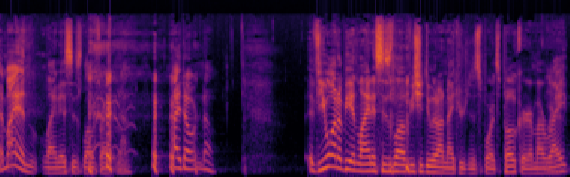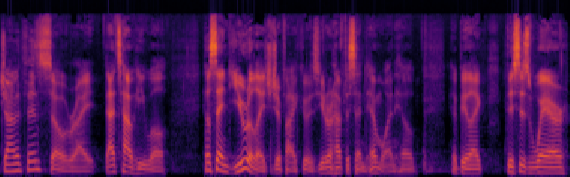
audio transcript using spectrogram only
Am I in Linus's love right now? I don't know. If you want to be in Linus's love, you should do it on Nitrogen Sports Poker. Am I right, Jonathan? So right. That's how he will. He'll send you relationship haikus. You don't have to send him one. He'll he'll be like, "This is where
